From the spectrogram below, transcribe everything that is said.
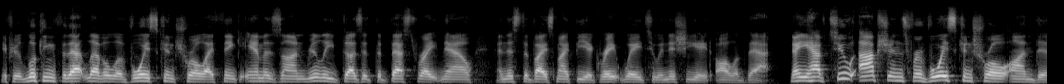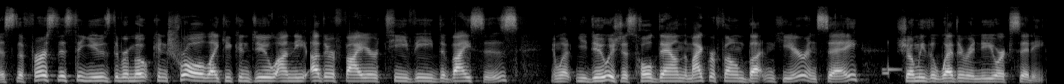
If you're looking for that level of voice control, I think Amazon really does it the best right now, and this device might be a great way to initiate all of that. Now you have two options for voice control on this. The first is to use the remote control like you can do on the other Fire TV devices. And what you do is just hold down the microphone button here and say, show me the weather in New York City.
